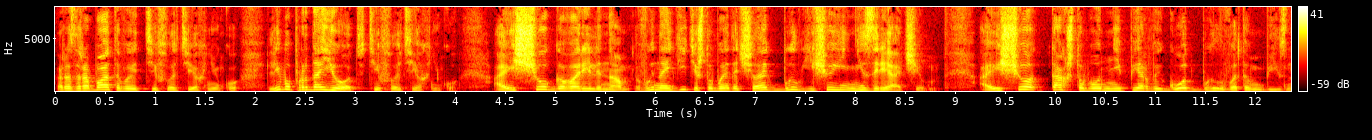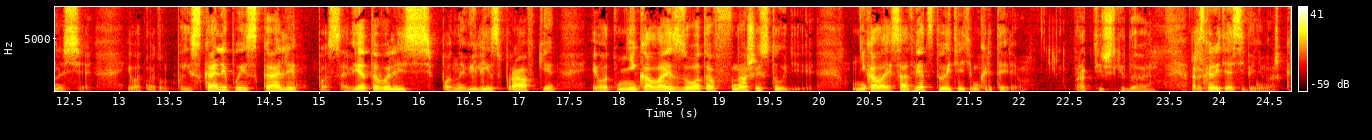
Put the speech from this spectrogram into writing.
разрабатывает тифлотехнику, либо продает тифлотехнику. А еще говорили нам, вы найдите, чтобы этот человек был еще и незрячим. А еще так, чтобы он не первый год был в этом бизнесе. И вот мы тут поискали-поискали, посоветовались, понавели справки. И вот Николай Зотов в нашей студии. Николай, соответствуете этим критериям? Практически да. Расскажите о себе немножко.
